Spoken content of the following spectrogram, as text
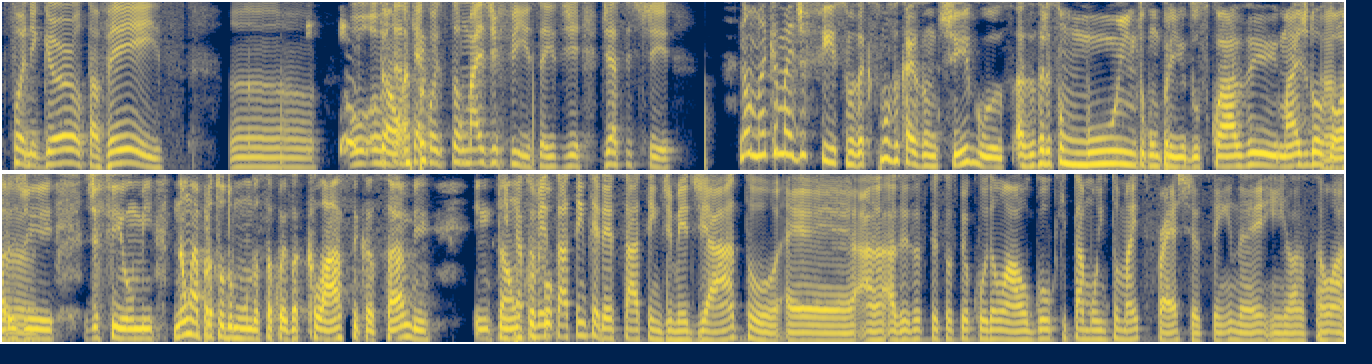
Funny Girl, talvez. Ahn, ou, ou Então, você acha é que por- coisas são mais difíceis de, de assistir? Não, não é que é mais difícil, mas é que os musicais antigos, às vezes eles são muito compridos, quase mais de duas Aham. horas de, de filme. Não é pra todo mundo essa coisa clássica, sabe? Então, Pra se eu for- começar a se interessar assim de imediato, é, a- às vezes as pessoas procuram algo que tá muito mais fresh, assim, né? Em relação à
